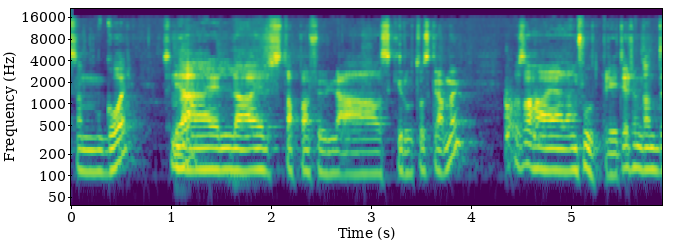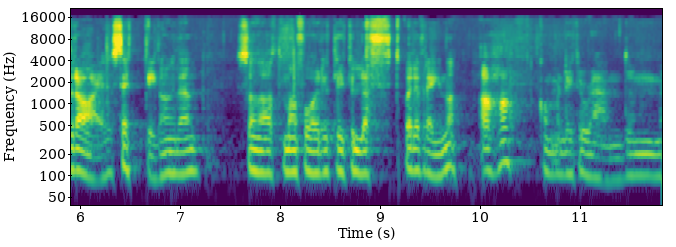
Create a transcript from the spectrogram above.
som går. Som er lar stappa full av skrot og skrammel. Og så har jeg en fotbryter som kan dra sette i gang den. Sånn at man får et lite løft på refrenget. aha. Kommer litt random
